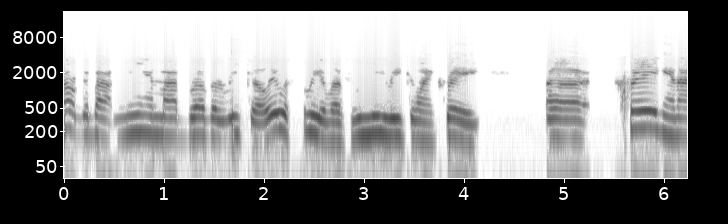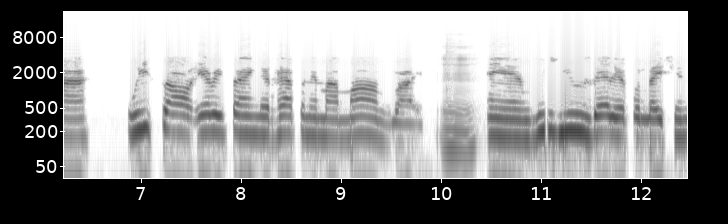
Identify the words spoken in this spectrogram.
talked about, me and my brother Rico, it was three of us, me, Rico, and Craig. Uh, Craig and I we saw everything that happened in my mom's life, mm-hmm. and we used that information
